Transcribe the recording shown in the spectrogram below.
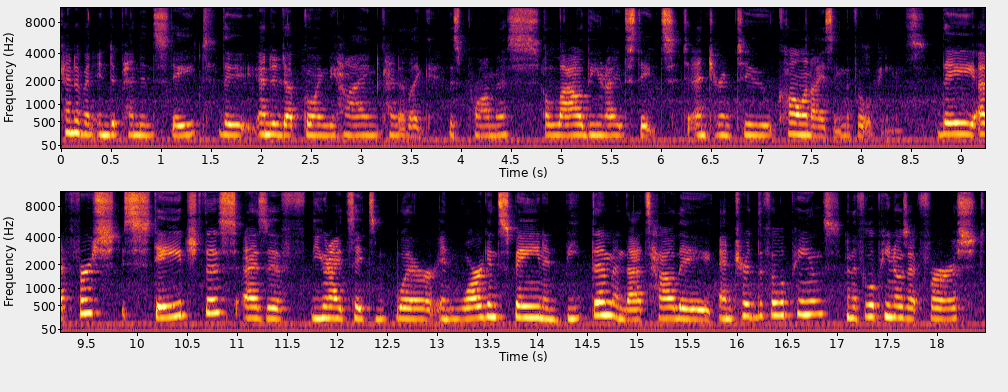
kind of an independent state, they ended up going behind kind of like this promise, allowed the United States to enter into colonizing the Philippines. They at first staged this as if the United States were in war against Spain and beat them, and that's how they entered the Philippines. And the Filipinos at first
